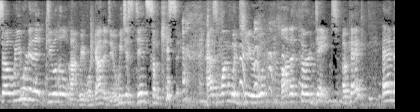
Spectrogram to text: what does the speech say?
So we were gonna do a little. Not we were gonna do. We just did some kissing, as one would do on a third date. Okay. And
